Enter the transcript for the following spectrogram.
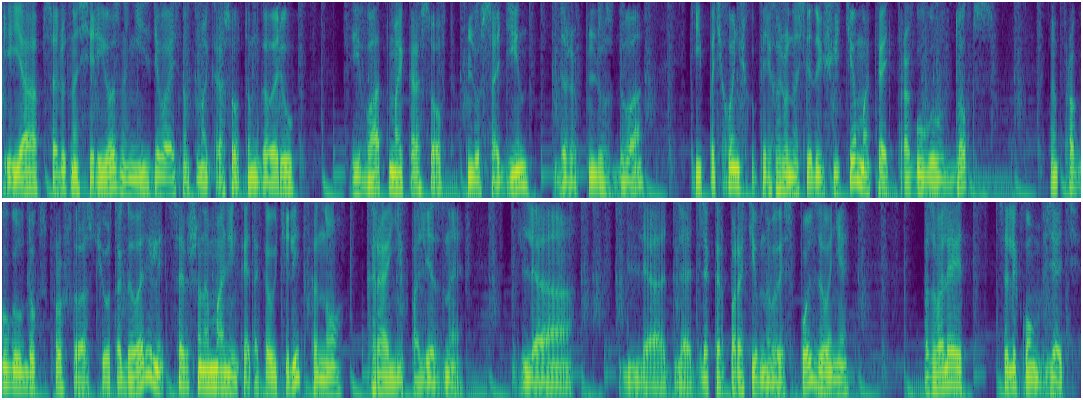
И я абсолютно серьезно, не издеваясь над Microsoft, говорю, виват Microsoft, плюс один, даже плюс два. И потихонечку перехожу на следующую тему, опять про Google Docs. Мы про Google Docs в прошлый раз чего-то говорили. Совершенно маленькая такая утилитка, но крайне полезная для, для, для, для корпоративного использования. Позволяет целиком взять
